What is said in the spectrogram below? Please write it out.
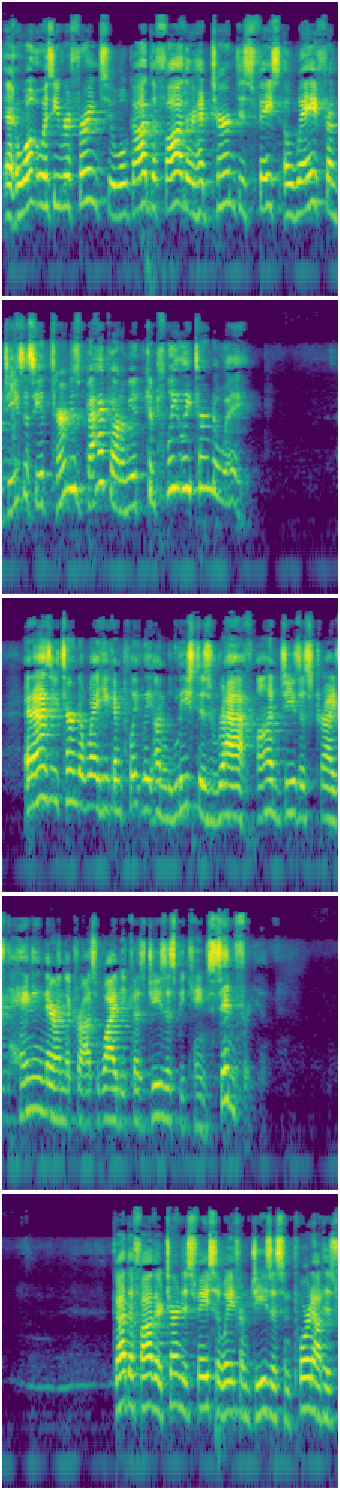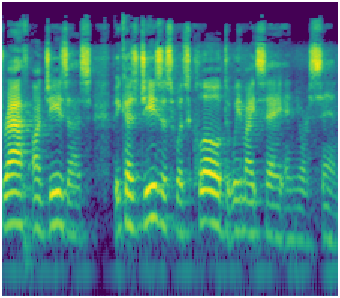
And what was he referring to? Well, God the Father had turned his face away from Jesus. He had turned his back on him. He had completely turned away. And as he turned away, he completely unleashed his wrath on Jesus Christ, hanging there on the cross. Why? Because Jesus became sin for you. God the Father turned his face away from Jesus and poured out his wrath on Jesus because Jesus was clothed, we might say, in your sin.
